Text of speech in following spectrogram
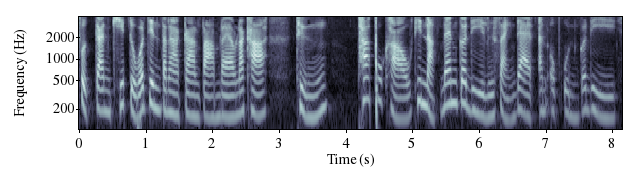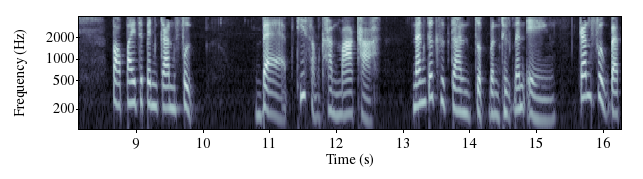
ฝึกการคิดหรือว่าจินตนาการตามแล้วนะคะ ถึงภาพภูเขาที่หนักแน่นก็ดี หรือแสงแดดอันอบอุ่นก็ดี ต่อไปจะเป็นการฝึกแบบที่สำคัญมากค่ะ นั่นก็คือการจดบันทึกนั่นเอง การฝึกแบบ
